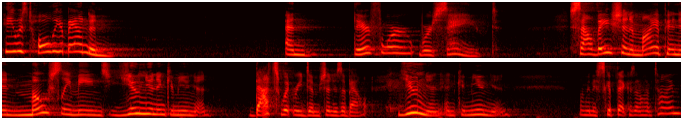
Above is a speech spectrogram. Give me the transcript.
he was totally abandoned. And therefore, we're saved. Salvation, in my opinion, mostly means union and communion. That's what redemption is about union and communion. I'm going to skip that because I don't have time.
